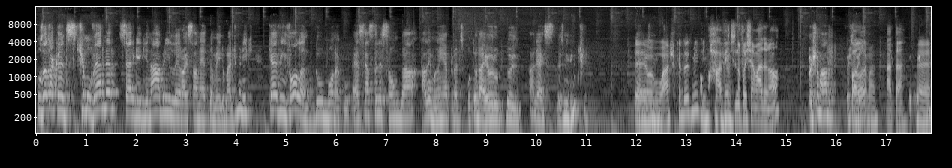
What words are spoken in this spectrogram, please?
Os atacantes, Timo Werner, Sergei Gnabry, Leroy Sané, também do Bayern de Munique, Kevin Volland, do Mônaco. Essa é a seleção da Alemanha para a disputa da Euro, aliás, 2020? É, eu acho que é 2020. O Havertz não foi chamado, não? Foi chamado. Foi chamado. Ah, tá. É.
